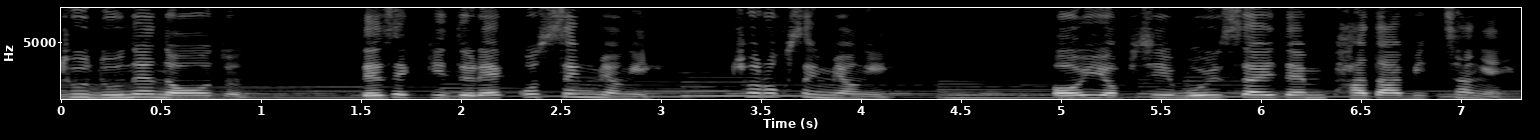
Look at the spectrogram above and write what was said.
두 눈에 넣어둔 내 새끼들의 꽃 생명이 초록 생명이 어이없이 몰살된 바다 밑창에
